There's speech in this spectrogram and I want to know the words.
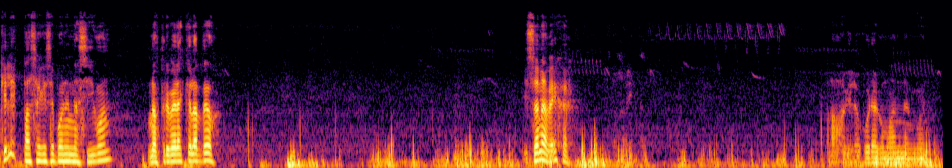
¿Qué les pasa que se ponen así, Juan? No es primera vez que las veo. Y son abejas. Oh, qué locura cómo andan, weón.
